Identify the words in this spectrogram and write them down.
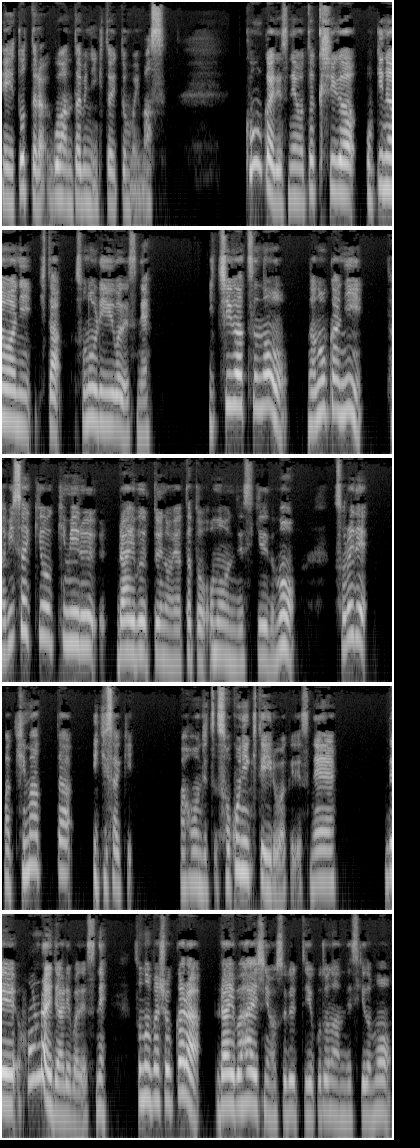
えー撮ったらご飯食べに行きたいと思います。今回ですね、私が沖縄に来た、その理由はですね、1月の7日に旅先を決めるライブというのをやったと思うんですけれども、それで、まあ、決まった行き先、まあ、本日そこに来ているわけですね。で、本来であればですね、その場所からライブ配信をするっていうことなんですけども、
